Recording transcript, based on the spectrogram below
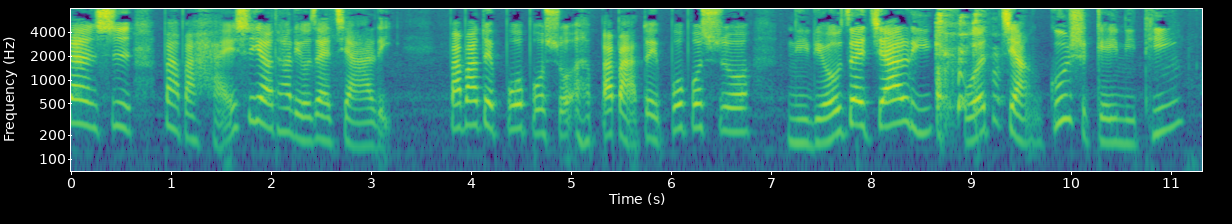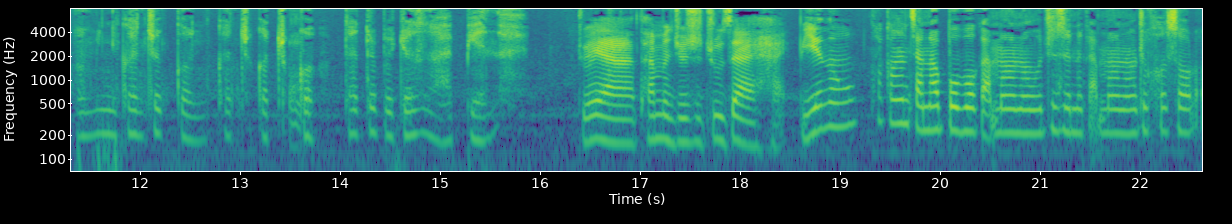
但是爸爸还是要他留在家里。爸爸对波波说：“ 爸爸对波波说，你留在家里，我讲故事给你听。”妈咪，你看这个，你看这个，这个，它这不就是海边嘞？对呀，他们就是住在海边哦。他刚刚讲到波波感冒了，我就真的感冒，然后就咳嗽了。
